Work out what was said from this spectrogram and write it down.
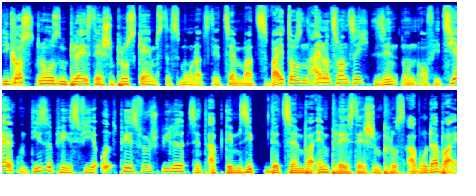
Die kostenlosen PlayStation Plus Games des Monats Dezember 2021 sind nun offiziell und diese PS4 und PS5 Spiele sind ab dem 7. Dezember im PlayStation Plus Abo dabei.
